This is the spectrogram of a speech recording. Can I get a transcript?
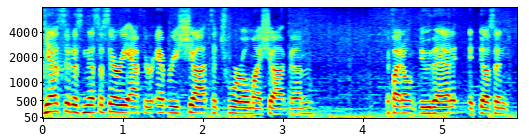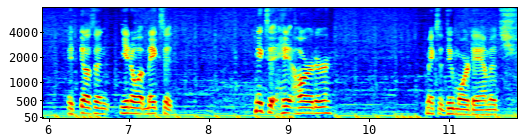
Yes, it is necessary after every shot to twirl my shotgun. If I don't do that, it doesn't, it doesn't, you know, it makes it Makes it hit harder. Makes it do more damage.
